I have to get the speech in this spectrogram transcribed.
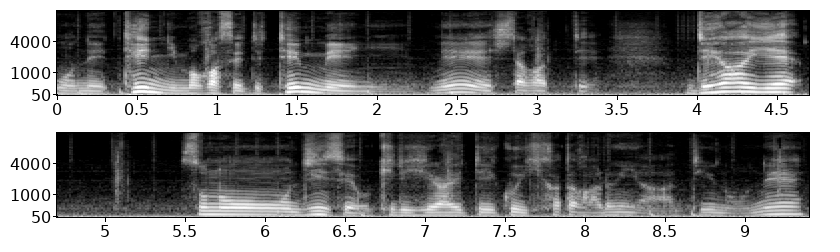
もうね天に任せて天命にね従って出会いでその人生を切り開いていく生き方があるんやっていうのをね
